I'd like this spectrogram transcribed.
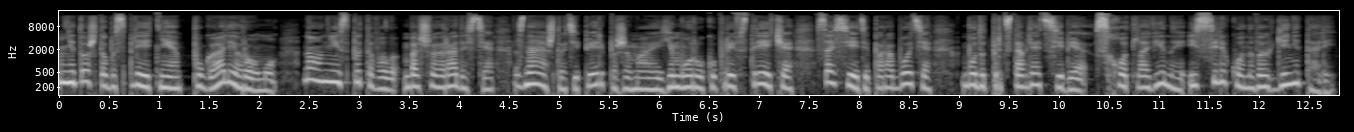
Не то чтобы сплетни пугали Рому, но он не испытывал большой радости, зная, что теперь, пожимая ему руку при встрече, соседи по работе будут представлять себе сход лавины из силиконовых гениталий.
